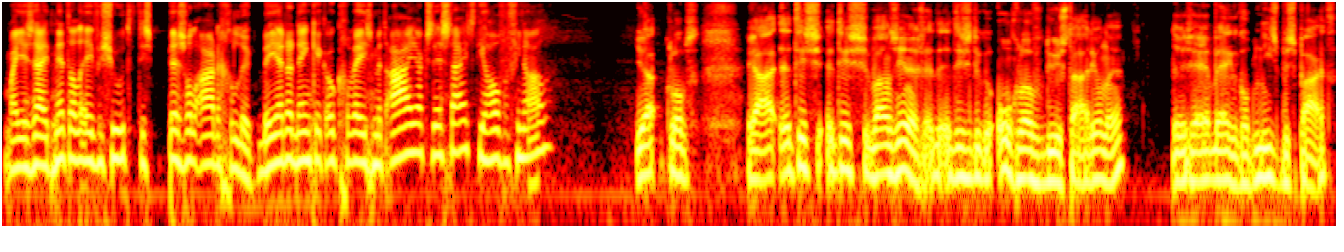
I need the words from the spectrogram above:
Maar je zei het net al even, Sjoerd. Het is best wel aardig gelukt. Ben jij daar denk ik ook geweest met Ajax destijds, die halve finale? Ja, klopt. Ja, het is, het is waanzinnig. Het, is natuurlijk een ongelooflijk duur stadion. Hè? Er is er werkelijk op niets bespaard.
